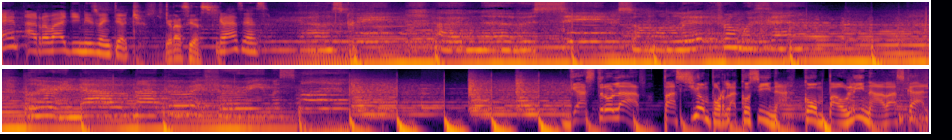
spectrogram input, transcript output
En arroba Ginis28. Gracias. Gracias. Gastrolab, pasión por la cocina, con Paulina Abascal.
